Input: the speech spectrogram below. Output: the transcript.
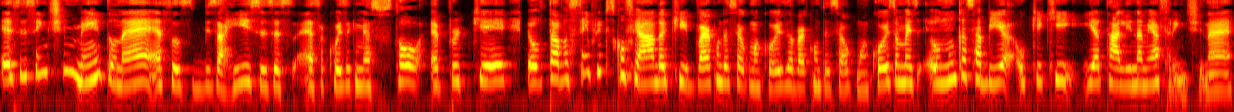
esse sentimento, né, essas bizarrices, essa coisa que me assustou, é porque eu tava sempre desconfiada que vai acontecer alguma coisa, vai acontecer alguma coisa, mas eu nunca sabia o que que ia estar tá ali na minha frente, né?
